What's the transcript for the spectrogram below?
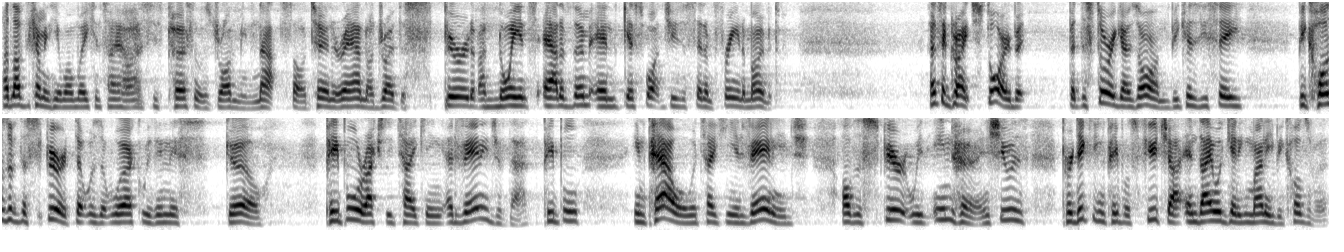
I'd love to come in here one week and say, oh, this person was driving me nuts. So I turned around, I drove the spirit of annoyance out of them, and guess what? Jesus set them free in a moment. That's a great story, but, but the story goes on because you see, because of the spirit that was at work within this girl, people were actually taking advantage of that. People in power were taking advantage of the spirit within her, and she was predicting people's future, and they were getting money because of it.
